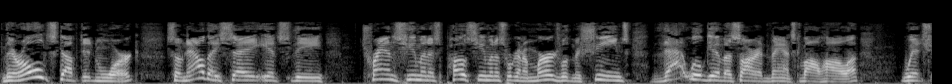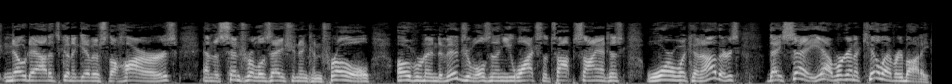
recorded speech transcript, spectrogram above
Their old stuff didn't work. So now they say it's the transhumanist, posthumanist, we're going to merge with machines. That will give us our advanced Valhalla which no doubt it's going to give us the horrors and the centralization and control over individuals. And then you watch the top scientists, Warwick and others, they say, yeah, we're going to kill everybody.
